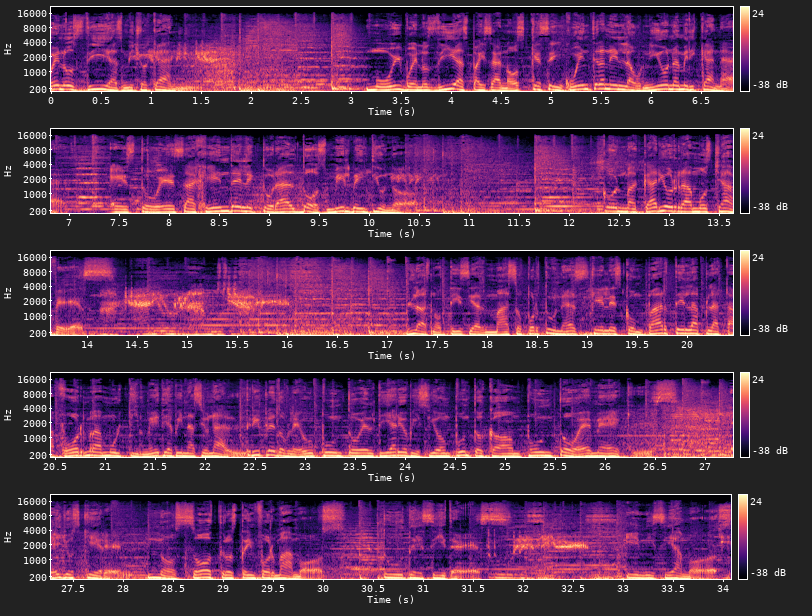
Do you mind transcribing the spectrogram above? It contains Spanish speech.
buenos días, Michoacán. Muy buenos días, paisanos que se encuentran en la Unión Americana. Esto es Agenda Electoral 2021. Con Macario Ramos Chávez. Macario Ramos Chávez. Las noticias más oportunas que les comparte la plataforma multimedia binacional www.eldiariovision.com.mx. Ellos quieren, nosotros te informamos. Tú decides. Tú decides. Iniciamos.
